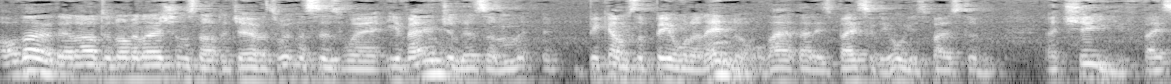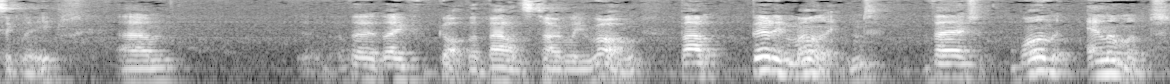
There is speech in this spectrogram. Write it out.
although there are denominations like the Jehovah's Witnesses where evangelism becomes the be all and end all, that, that is basically all you're supposed to achieve, basically, um, they've got the balance totally wrong. But bear in mind that one element,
